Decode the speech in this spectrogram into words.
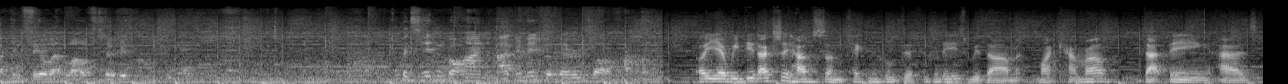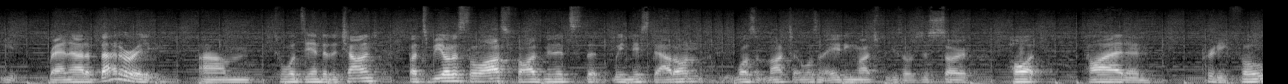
I can feel that love too. It's hidden behind agony, but there is love. Oh yeah, we did actually have some technical difficulties with um, my camera, that being as it ran out of battery um, towards the end of the challenge. But to be honest, the last five minutes that we missed out on wasn't much. I wasn't eating much because I was just so hot, tired, and pretty full.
